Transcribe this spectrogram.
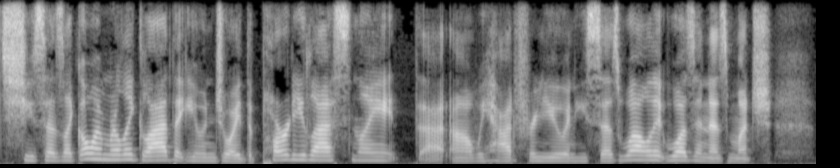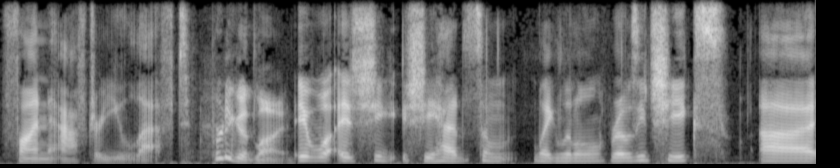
she says like oh i'm really glad that you enjoyed the party last night that uh, we had for you. And he says well it wasn't as much fun after you left. Pretty good line. it was she she had some like little rosy cheeks uh,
